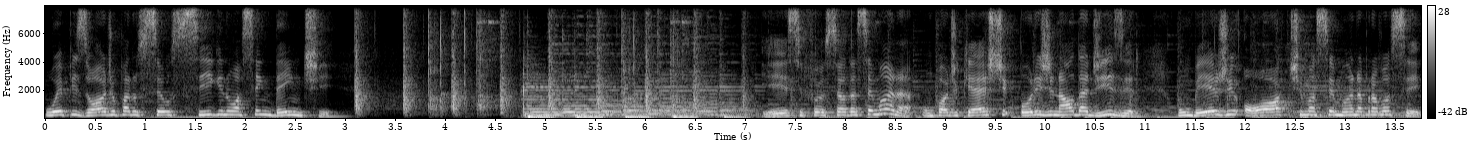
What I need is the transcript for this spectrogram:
o episódio para o seu signo ascendente. Esse foi o Céu da Semana, um podcast original da Deezer. Um beijo e ótima semana para você.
